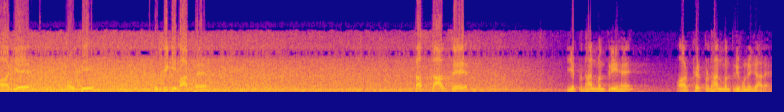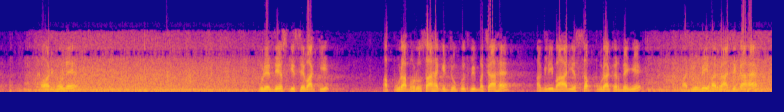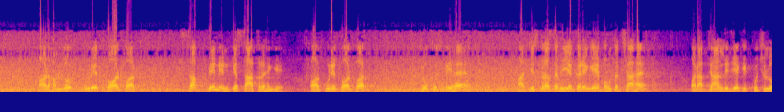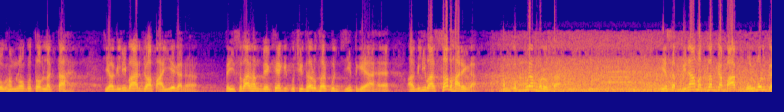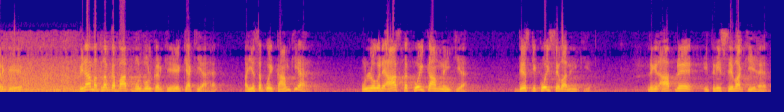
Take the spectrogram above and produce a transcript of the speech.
और ये बहुत ही खुशी की बात है। दस साल से ये प्रधानमंत्री हैं और फिर प्रधानमंत्री होने जा रहे हैं। और इन्होंने पूरे देश की सेवा की। अब पूरा भरोसा है कि जो कुछ भी बचा है, अगली बार ये सब पूरा कर देंगे। और जो भी हर राज्य का है, और हम लोग पूरे तौर पर सब दिन इनके साथ रहेंगे। और पूरे तौर पर जो कुछ भी है, आज जिस तरह से भी ये करेंगे, बहुत अच्छा है। और आप जान लीजिए कि कुछ लोग हम लोगों को तो अब लगता है कि अगली बार जो आप आइएगा ना तो इस बार हम देखें कि कुछ इधर उधर कुछ जीत गया है, अगली बार सब हारेगा। हमको पूरा भरोसा है। ये सब बिना मतलब का बात बोल बोल करके, बिना मतलब का बात बोल बोल करके क्या किया है? और ये सब कोई काम किया है? उन लोगों ने आज तक कोई काम नहीं किया देश की कोई सेवा नहीं की है। लेकिन आपने इतनी सेवा की है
